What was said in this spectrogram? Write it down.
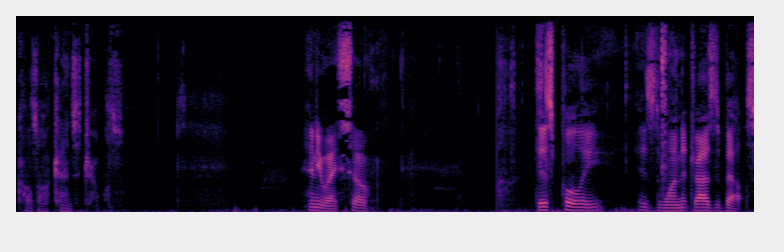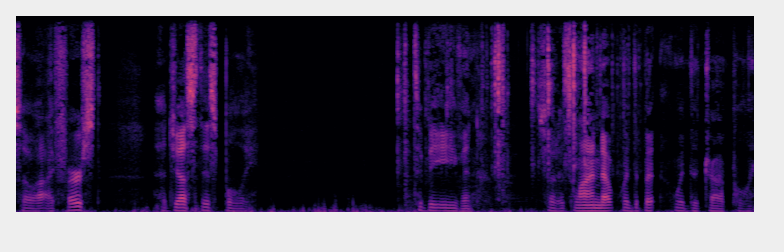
cause all kinds of troubles. Anyway so this pulley is the one that drives the belt. So I first adjust this pulley to be even so that it's lined up with the with the drive pulley.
